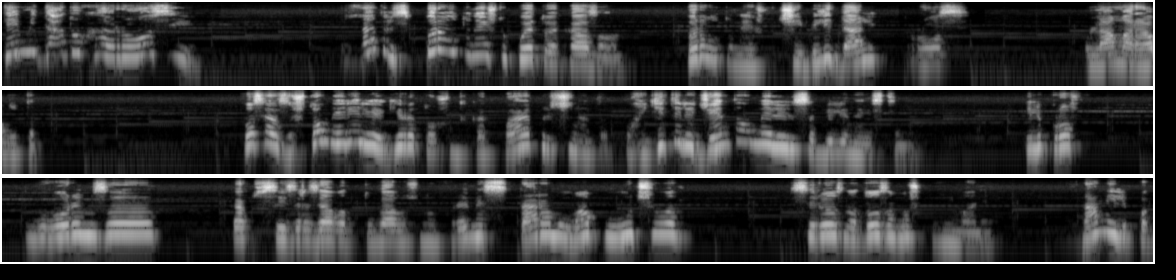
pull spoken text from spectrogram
те ми дадоха рози!» Знаете ли с първото нещо, което е казала? Първото нещо, че били дали рози. Голяма работа. То сега, защо Мери реагира точно така? Каква е причината? Похитители джентълмени ли са били наистина? Или просто говорим за, както се изразяват тогавашно време, стара мома получила сериозна доза мъжко внимание. Знам или пък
